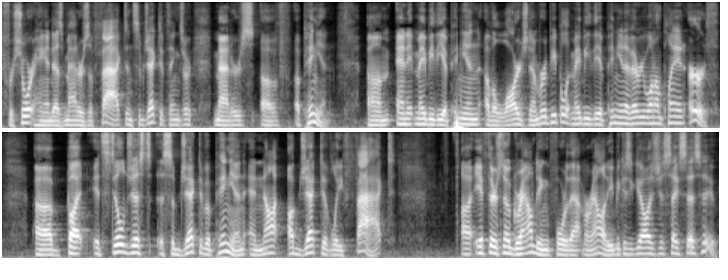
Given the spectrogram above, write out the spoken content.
for shorthand as matters of fact, and subjective things are matters of opinion. Um, and it may be the opinion of a large number of people. It may be the opinion of everyone on planet Earth. Uh, but it's still just a subjective opinion and not objectively fact uh, if there's no grounding for that morality because you can always just say, says who?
